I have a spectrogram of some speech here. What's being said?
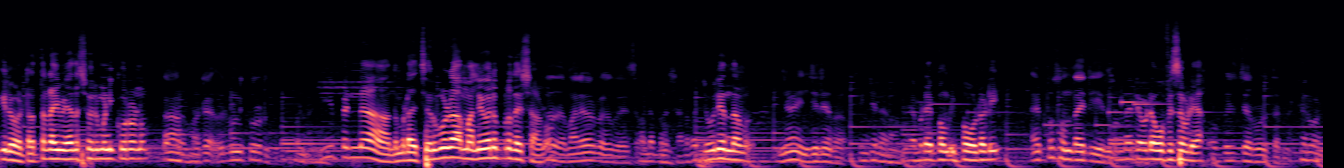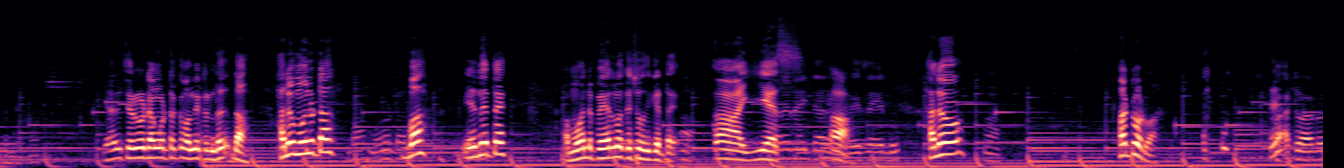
കിലോമീറ്റർ. എത്ര ടൈം ഏകദേശം ഒരു മണിക്കൂറോളം ഒരു മണിക്കൂർ എടുക്കും. ഈ പിന്നെ നമ്മുടെ ചെറുപുഴ മലയോര പ്രദേശമാണോ മലയോര പ്രദേശം. പ്രദേശമാണ് അപ്പോൾ ജോലി എന്താണ്? ഞാൻ എഞ്ചിനീയറാണ് എഞ്ചിനീയറാണ് എവിടെ ഇപ്പം ഇപ്പോൾ ഓൾറെഡി ഇപ്പോൾ സ്വന്തമായിട്ട് ചെയ്യുന്നു. സ്വന്തമായിട്ട് എവിടെ? ഓഫീസ് എവിടെയാ? ഓഫീസ് ചെറുപുഴ തന്നെ. ചെറുപുഴ തന്നെ. ഞാൻ ചെറുപുഴ അങ്ങോട്ടൊക്കെ വന്നിട്ടുണ്ട്. ദാ ഹലോ മോനുട്ടാ. ബാ എഴുന്നേറ്റെ. ആ മോന്റെ പേരെന്നൊക്കെ ചോദിക്കട്ടെ. ആ. യെസ് ആ. ഹലോ. പാട്ട് പാടുവാ? പാട്ട് പാടും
